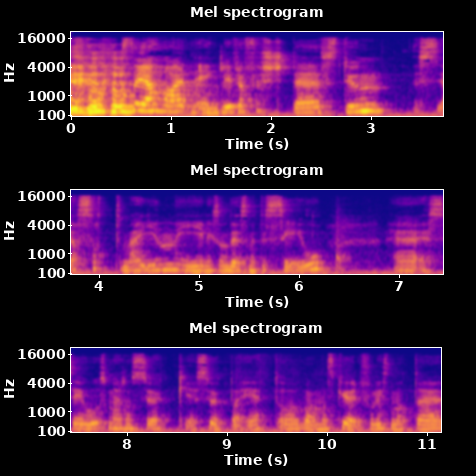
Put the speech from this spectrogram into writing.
så jeg har egentlig fra første stund Jeg satte meg inn i liksom det som heter SEO. Eh, SEO, som er sånn søk, søkbarhet, og hva man skal gjøre for liksom at eh,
